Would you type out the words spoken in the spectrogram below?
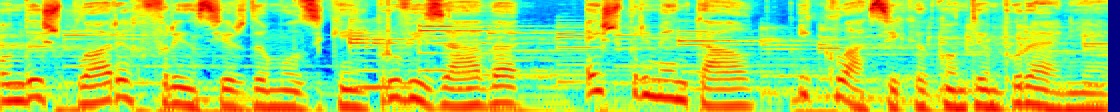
onde explora referências da música improvisada, experimental e clássica contemporânea.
